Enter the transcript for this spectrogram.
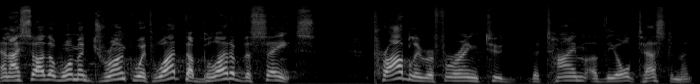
And I saw the woman drunk with what? The blood of the saints, probably referring to the time of the Old Testament,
